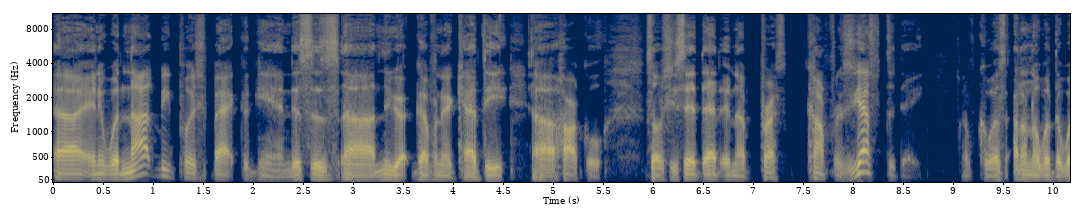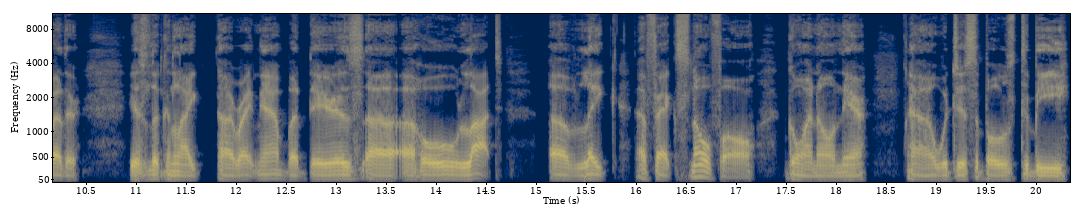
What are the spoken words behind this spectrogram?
uh, and it will not be pushed back again. This is uh, New York Governor Kathy uh, Hochul. So she said that in a press conference yesterday. Of course, I don't know what the weather is looking like uh, right now, but there is uh, a whole lot of lake effect snowfall going on there, uh, which is supposed to be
